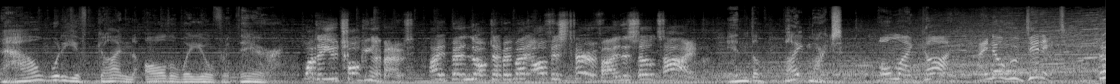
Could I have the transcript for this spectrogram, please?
How would he have gotten all the way over there? What are you talking about? I've been locked up in my office terrified this whole time. In the bite marks. Oh my god, I know who did it! Who?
